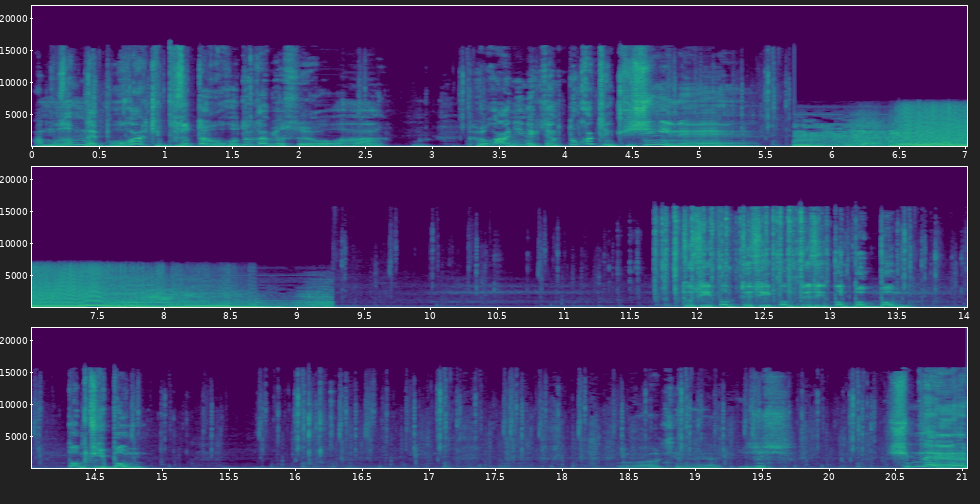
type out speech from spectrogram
안 무섭네. 뭐가 이렇게 무섭다고 호들갑이었어요. 아, 뭐, 별거 아니네. 그냥 똑같은 귀신이네. bom, 뚜시 bom, 뚜시 bom, bom, bom. bom, bom. 오케 이. 이제 쉬- 쉽네.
